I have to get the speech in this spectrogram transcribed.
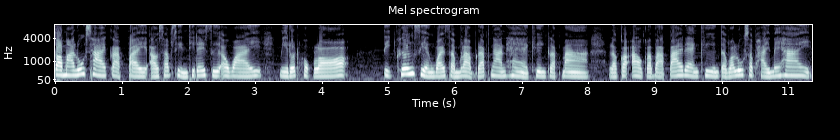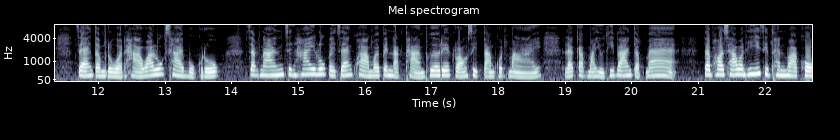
ต่อมาลูกชายกลับไปเอาทรัพย์สินที่ได้ซื้อเอาไว้ มีรถหกล้อ ติดเครื่องเสียงไว้สำหรับรับงานแห่คืนกลับมา แล้วก็เอากระบะป้ายแดงคืน แต่ว่าลูกสะพ้ยไม่ให้ แจ้งตำรวจหาว่าลูกชายบุกรุก จากนั้นจึงให้ลูกไปแจ้งความไว้เป็นหลักฐานเพื่อเรียกร้องสิทธิตามกฎหมาย และกลับมาอยู่ที่บ้านกับแม่ แต่พอเช้าวันที่ 20 ธันวาคม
